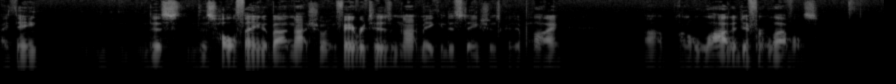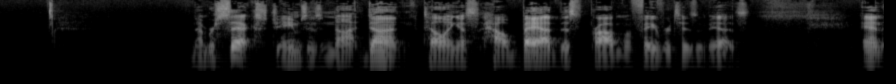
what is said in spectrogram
I think this, this whole thing about not showing favoritism, not making distinctions, can apply um, on a lot of different levels. Number six, James is not done telling us how bad this problem of favoritism is. And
